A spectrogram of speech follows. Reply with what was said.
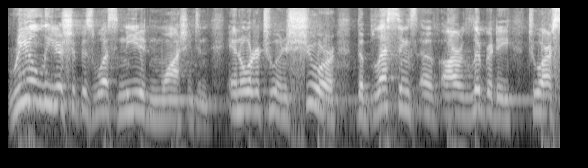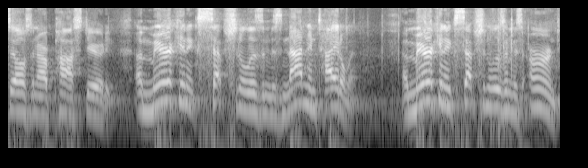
Real leadership is what's needed in Washington in order to ensure the blessings of our liberty to ourselves and our posterity. American exceptionalism is not an entitlement. American exceptionalism is earned.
